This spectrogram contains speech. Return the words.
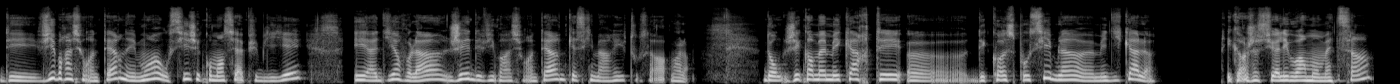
des vibrations internes. Et moi aussi, j'ai commencé à publier et à dire, voilà, j'ai des vibrations internes, qu'est-ce qui m'arrive, tout ça, voilà. Donc, j'ai quand même écarté euh, des causes possibles, hein, euh, médicales. Et quand je suis allée voir mon médecin,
